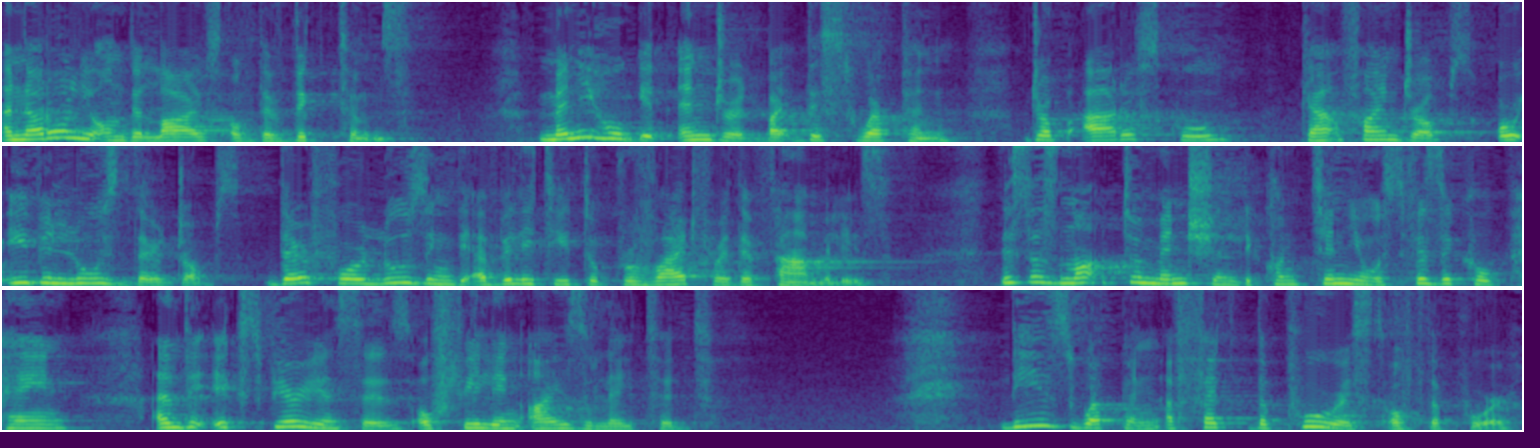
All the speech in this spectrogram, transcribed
and not only on the lives of their victims. Many who get injured by this weapon drop out of school, can't find jobs, or even lose their jobs, therefore losing the ability to provide for their families. This is not to mention the continuous physical pain and the experiences of feeling isolated. These weapons affect the poorest of the poor.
